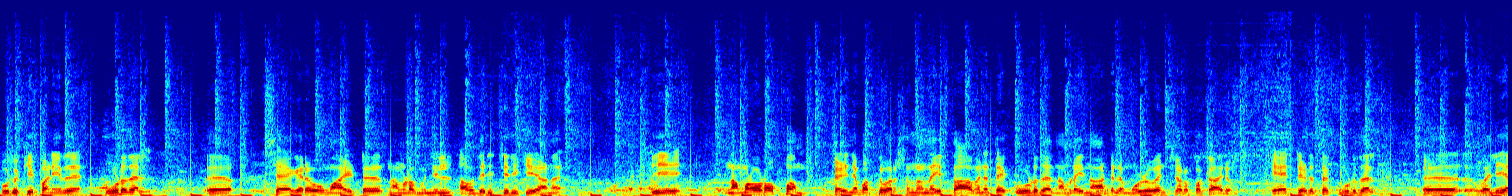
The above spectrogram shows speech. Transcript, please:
പുതുക്കി പണിത് കൂടുതൽ ശേഖരവുമായിട്ട് നമ്മുടെ മുന്നിൽ അവതരിച്ചിരിക്കുകയാണ്. ഈ നമ്മളോടൊപ്പം കഴിഞ്ഞ പത്ത് വർഷം നിന്ന ഈ സ്ഥാപനത്തെ കൂടുതൽ നമ്മുടെ ഈ നാട്ടിലെ മുഴുവൻ ചെറുപ്പക്കാരും ഏറ്റെടുത്ത് കൂടുതൽ വലിയ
